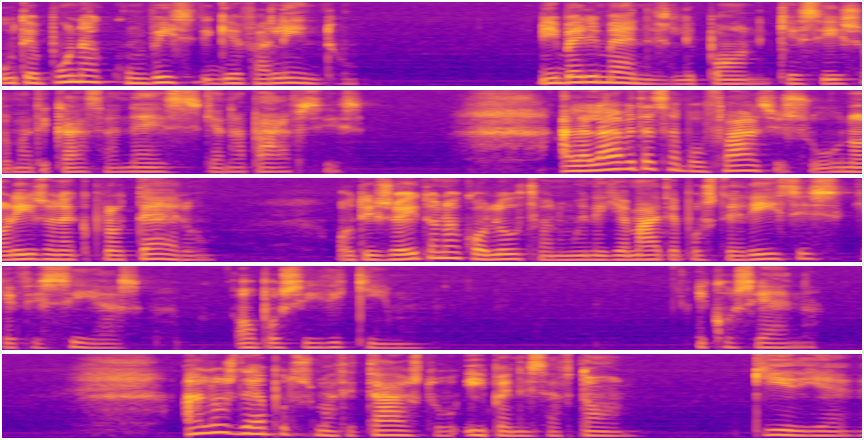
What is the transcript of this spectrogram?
ούτε που να κουμβήσει την κεφαλή του. Μην περιμένεις λοιπόν και εσύ σωματικά σανέσεις και αναπαύσεις. Αλλά λάβε τις αποφάσεις σου γνωρίζον εκ προτέρου ότι η ζωή των ακολούθων μου είναι γεμάτη αποστερήσεις και θυσίας όπως η δική μου. 21. Άλλος δε από τους μαθητάς του είπεν εις αυτόν «Κύριε,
